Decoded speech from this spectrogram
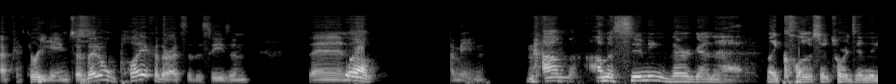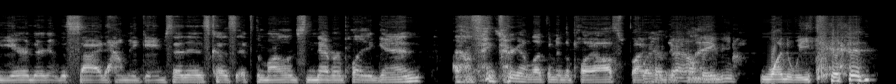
after three games. So if they don't play for the rest of the season, then Well, I mean, um, I'm assuming they're gonna like closer towards the end of the year. They're gonna decide how many games that is. Because if the Marlins never play again, I don't think they're gonna let them in the playoffs by play only down, playing baby. one weekend.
